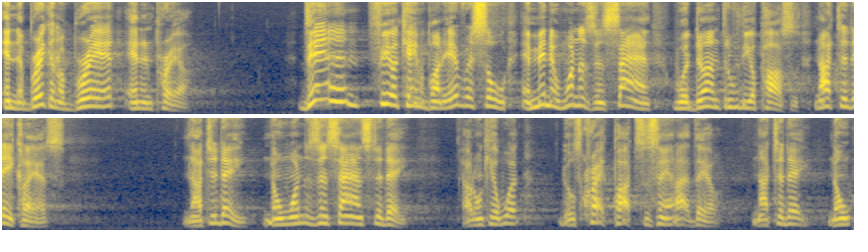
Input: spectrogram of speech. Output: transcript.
in the breaking of bread and in prayer. Then fear came upon every soul, and many wonders and signs were done through the apostles. Not today, class. Not today. No wonders and signs today. I don't care what those crackpots are saying out there. Not today. No,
